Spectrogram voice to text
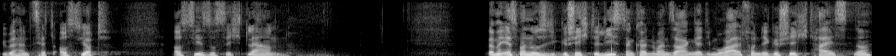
über Herrn Z aus J aus Jesus Sicht lernen? Wenn man erstmal nur die Geschichte liest, dann könnte man sagen, ja, die Moral von der Geschichte heißt, ne,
